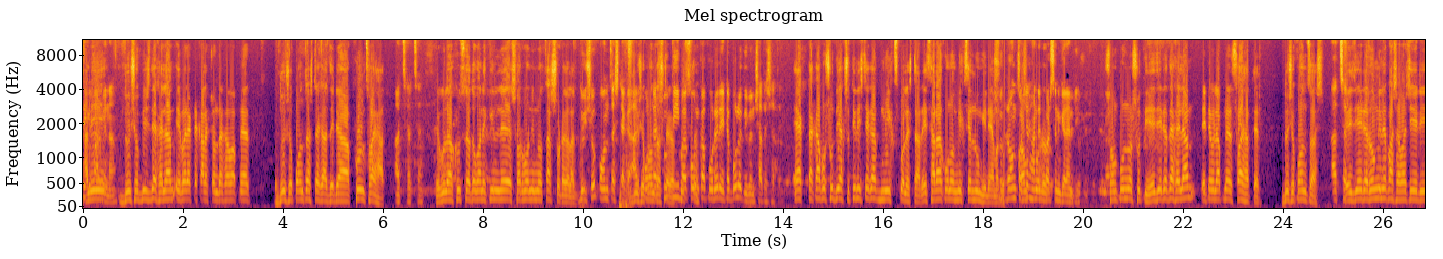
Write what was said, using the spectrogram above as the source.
আমি বাড়বে না। দুইশো বিশ দেখাইলাম এবার একটা কালেকশন দেখাবো আপনার দুইশো পঞ্চাশ টাকা যেটা ফুল ছয় হাত। আচ্ছা আচ্ছা। এগুলা খুচরা দোকানে কিনলে সর্বনিম্ন চারশো টাকা লাগবে। দুইশো পঞ্চাশ টাকা। আর 250 কোনটা টাকা, সুতি বা কোন কাপড়ের এটা বলে দিবেন সাথে সাথে। একটা কাপড় শুধু একশো তিরিশ টাকা মিক্স পলেস্টার। এছাড়া কোনো মিক্সের লুঙ্গি নেই আমাদের রং কষের গ্যারান্টি। সম্পূর্ণ সুতি। এই যে এটা দেখাইলাম এটা হলো আপনার ছয় হাতের। দুইশো পঞ্চাশ। আচ্ছা। এই যে এটা রঙিনের পাশাপাশি এটি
